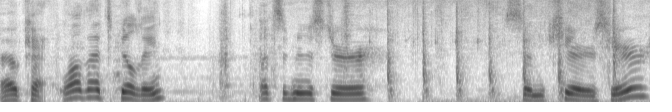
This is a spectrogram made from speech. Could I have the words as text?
Okay, while that's building, let's administer some cures here.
